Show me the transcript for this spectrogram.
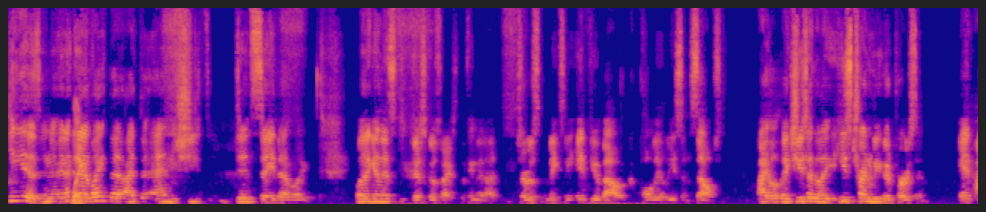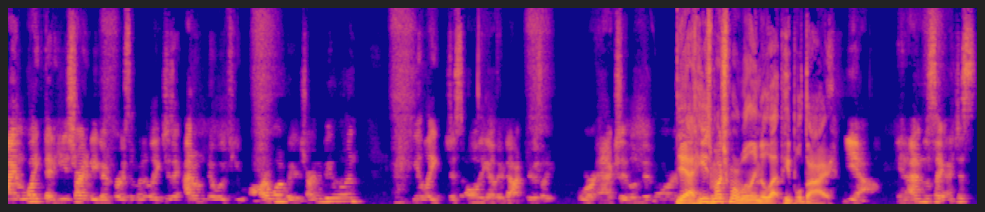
he is, and, and, like- and I like that at the end she did say that like. Well, again, this this goes back to the thing that uh, sort of makes me iffy about Capaldi, at least himself. I like she said like he's trying to be a good person, and I like that he's trying to be a good person. But like she's like, I don't know if you are one, but you're trying to be one. I feel like just all the other doctors like were actually a little bit more. yeah, he's much more willing to let people die. Yeah, and I'm just like, I just,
